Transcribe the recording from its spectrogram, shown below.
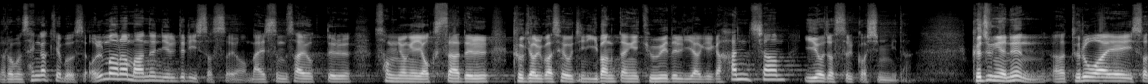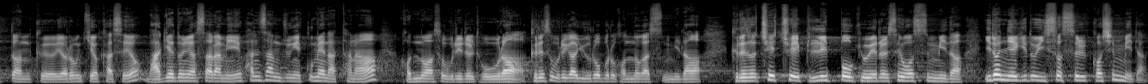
여러분 생각해 보세요. 얼마나 많은 일들이 있었어요. 말씀 사역들, 성령의 역사들, 그 결과 세워진 이방 땅의 교회들 이야기가 한참 이어졌을 것입니다. 그 중에는 어, 드로아에 있었던 그 여러분 기억하세요? 마게도냐 사람이 환상 중에 꿈에 나타나 건너와서 우리를 도우라. 그래서 우리가 유럽으로 건너갔습니다. 그래서 최초의 빌립보 교회를 세웠습니다. 이런 얘기도 있었을 것입니다.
